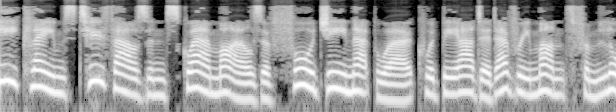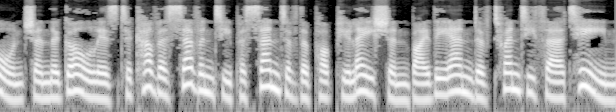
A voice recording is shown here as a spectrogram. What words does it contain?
E claims 2,000 square miles of 4G network would be added every month from launch and the goal is to cover 70% of the population by the end of 2013,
